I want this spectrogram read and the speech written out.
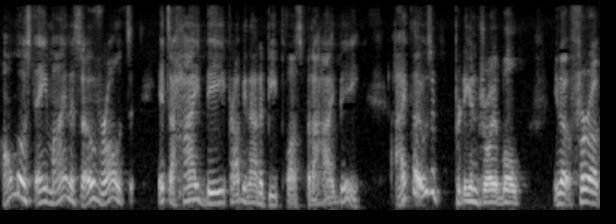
almost A minus overall. It's it's a high B, probably not a B plus, but a high B. I thought it was a pretty enjoyable you know, for a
